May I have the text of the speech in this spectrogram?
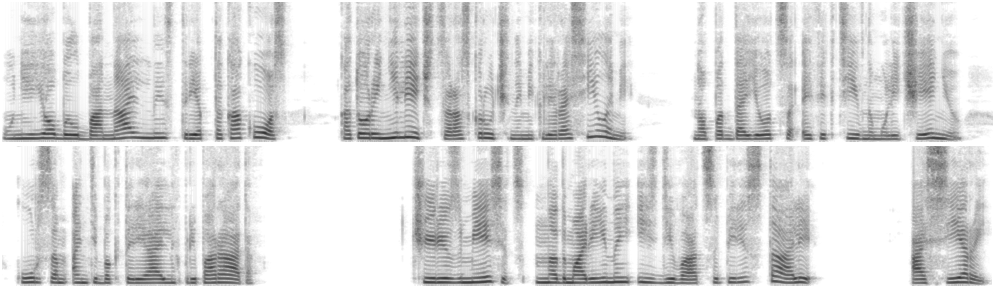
У нее был банальный стрептококоз, который не лечится раскрученными клеросилами, но поддается эффективному лечению курсом антибактериальных препаратов. Через месяц над Мариной издеваться перестали, а Серый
